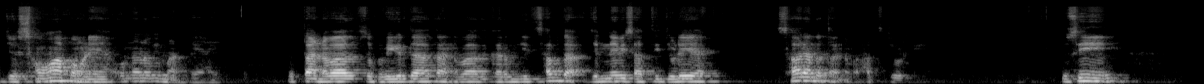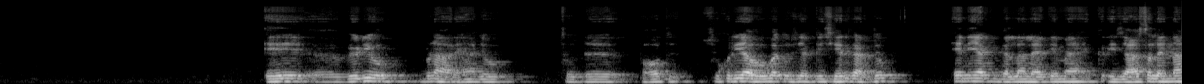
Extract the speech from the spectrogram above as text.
ਜੋ ਸੌਹਾਂ ਪਾਉਣੇ ਆ, ਉਹਨਾਂ ਨੂੰ ਵੀ ਮੰਨਦੇ ਆ ਅਸੀਂ। ਧੰਨਵਾਦ ਸੁਖਵੀਰ ਦਾ, ਧੰਨਵਾਦ ਕਰਮਜੀਤ ਸਭ ਦਾ, ਜਿੰਨੇ ਵੀ ਸਾਥੀ ਜੁੜੇ ਆ, ਸਾਰਿਆਂ ਦਾ ਧੰਨਵਾਦ, ਹੱਥ ਜੋੜ ਕੇ। ਤੁਸੀਂ ਇਹ ਵੀਡੀਓ ਬਣਾ ਰਹੇ ਹਾਂ ਜੋ ਤੁਹਾਡੇ ਬਹੁਤ ਸ਼ੁਕਰੀਆ ਹੋਊਗਾ, ਤੁਸੀਂ ਅੱਗੇ ਸ਼ੇਅਰ ਕਰ ਦਿਓ। ਇੰਨੀਆਂ ਗੱਲਾਂ ਲੈ ਕੇ ਮੈਂ ਇੱਕ ਇਜਾਜ਼ਤ ਲੈਣਾ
